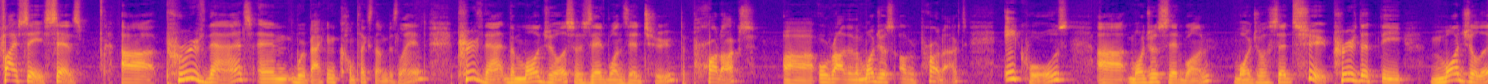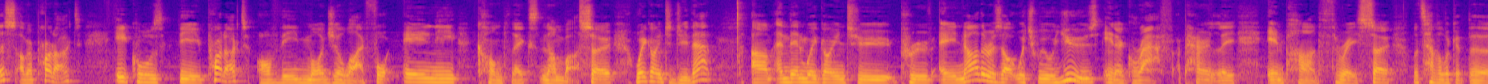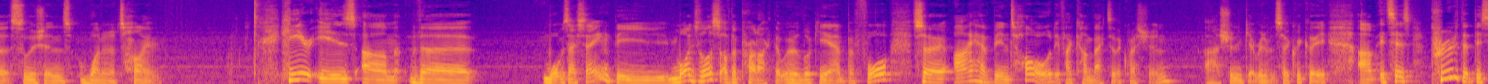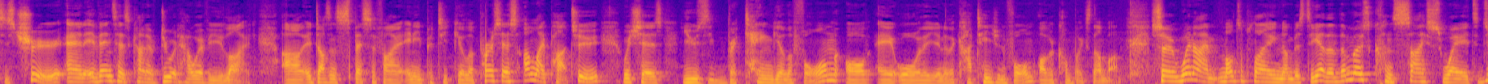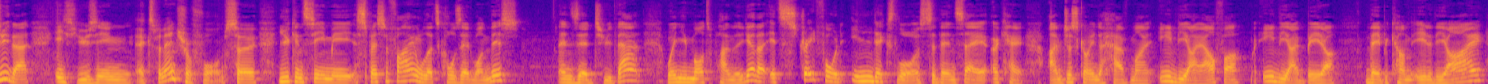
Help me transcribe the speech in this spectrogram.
5c says, uh, prove that, and we're back in complex numbers land, prove that the modulus of z1, z2, the product uh, or rather the modulus of a product, equals uh, modulus Z1, modulus Z2. Prove that the modulus of a product equals the product of the moduli for any complex number. So we're going to do that, um, and then we're going to prove another result which we'll use in a graph, apparently in part three. So let's have a look at the solutions one at a time. Here is um, the what was I saying? The modulus of the product that we were looking at before. So I have been told, if I come back to the question, I shouldn't get rid of it so quickly. Um, it says prove that this is true, and it then says kind of do it however you like. Uh, it doesn't specify any particular process, unlike part two, which says use the rectangular form of a or the you know the Cartesian form of a complex number. So when I'm multiplying numbers together, the most concise way to do that is using exponential form. So you can see me specifying. Well, let's call z1 this and z2 that, when you multiply them together, it's straightforward index laws to then say, okay, I'm just going to have my e to the i alpha, my e to the i beta, they become e to the i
